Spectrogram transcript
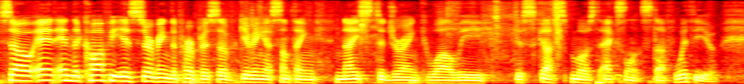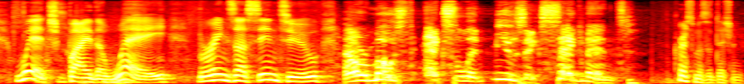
so, and, and the coffee is serving the purpose of giving us something nice to drink while we discuss most excellent stuff with you. Which, by the way, brings us into Our most excellent music segment. Christmas edition.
